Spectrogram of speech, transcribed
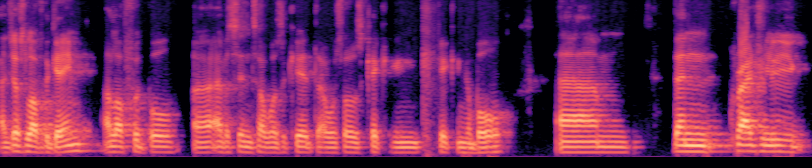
I just love the game. I love football. Uh, ever since I was a kid, I was always kicking kicking a ball. Um, then gradually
